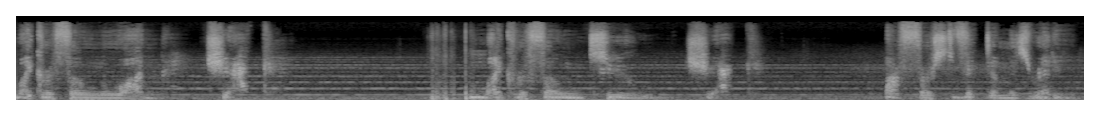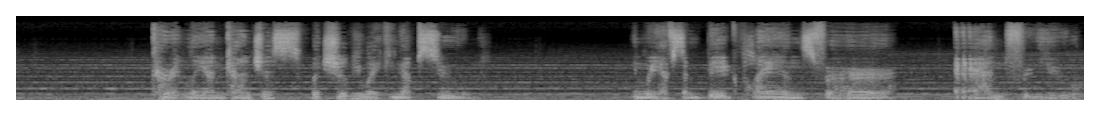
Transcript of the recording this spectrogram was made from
Microphone 1, check. Microphone 2, check. Our first victim is ready. Currently unconscious, but she'll be waking up soon. And we have some big plans for her and for you.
